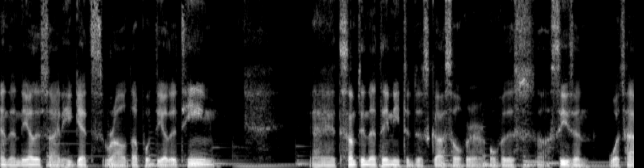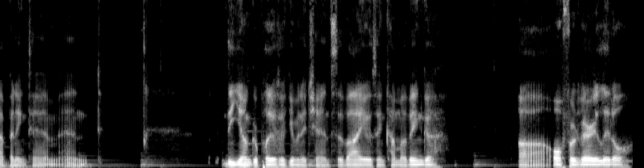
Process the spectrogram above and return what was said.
and then the other side he gets riled up with the other team. It's something that they need to discuss over over this uh, season. What's happening to him and the younger players are given a chance. Ceballos and Camavinga uh, offered very little.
